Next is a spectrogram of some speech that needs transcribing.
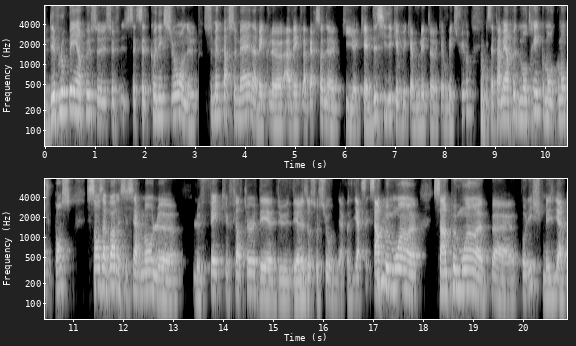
développer un peu cette connexion semaine par semaine avec, le, avec la personne qui, qui a décidé qu'elle voulait, te, voulait te suivre. Et ça permet un peu de montrer comment, comment tu penses sans avoir nécessairement le, le fake filter des, des réseaux sociaux. C'est un, peu moins, c'est un peu moins polish, mais il y a,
